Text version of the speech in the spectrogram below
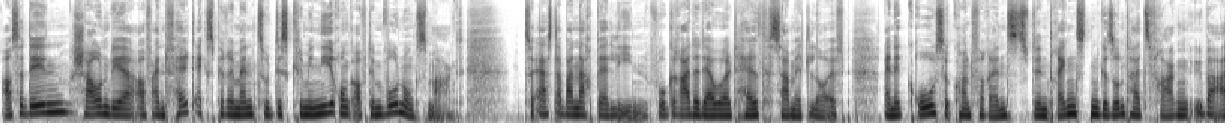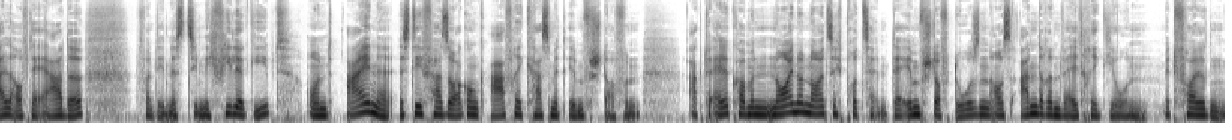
Außerdem schauen wir auf ein Feldexperiment zu Diskriminierung auf dem Wohnungsmarkt. Zuerst aber nach Berlin, wo gerade der World Health Summit läuft. Eine große Konferenz zu den drängendsten Gesundheitsfragen überall auf der Erde, von denen es ziemlich viele gibt. Und eine ist die Versorgung Afrikas mit Impfstoffen. Aktuell kommen 99 Prozent der Impfstoffdosen aus anderen Weltregionen mit Folgen.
